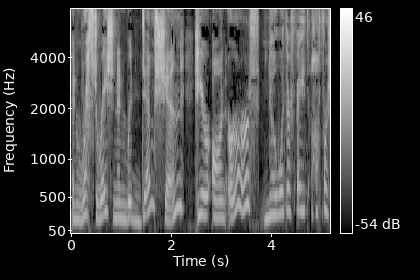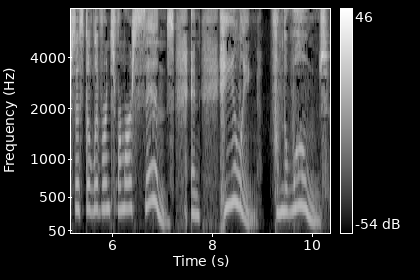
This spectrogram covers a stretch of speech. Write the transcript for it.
and restoration and redemption here on earth. No other faith offers us deliverance from our sins and healing from the wounds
